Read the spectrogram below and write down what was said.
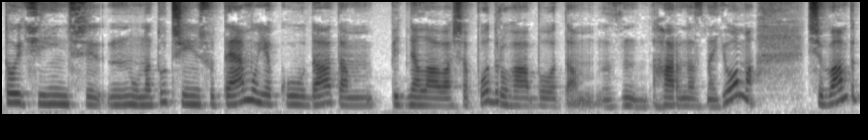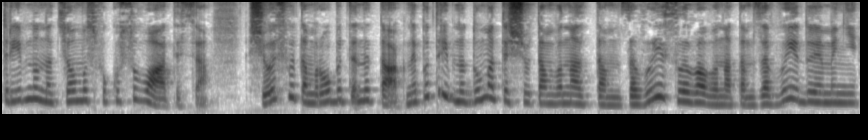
той чи інший, ну, на ту чи іншу тему, яку да, там, підняла ваша подруга або там гарна знайома, що вам потрібно на цьому сфокусуватися. Щось ви там робите не так. Не потрібно думати, що там вона там завислива, вона там завидує мені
